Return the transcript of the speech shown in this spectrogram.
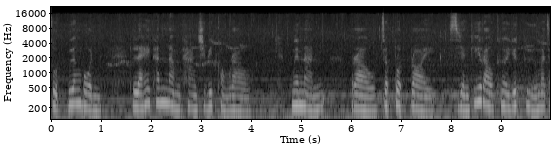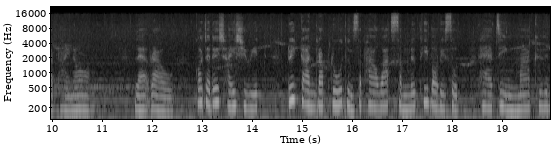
สุดเบื้องบน และให้ท่านนำทางชีวิตของเรา เมื่อนั้นเราจะปลดปล่อยเสียงที่เราเคยยึดถือมาจากภายนอก และเราก็จะได้ใช้ชีวิตด้วยการรับรู้ถึงสภาวะสำนึกที่บริสุทธิ์แท้จริงมากขึ้น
